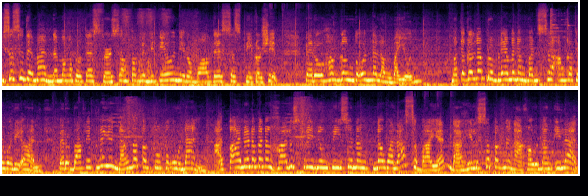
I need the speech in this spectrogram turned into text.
Isa sa demand ng mga protesters ang pagbibitiw ni Romualdez sa speakership. Pero hanggang doon na lang ba yun? Matagal na problema ng bansa ang katiwalian, pero bakit ngayon lang napagtutuunan? At paano naman ang halos trilyong piso nang nawala sa bayan dahil sa pagnanakaw ng ilan?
